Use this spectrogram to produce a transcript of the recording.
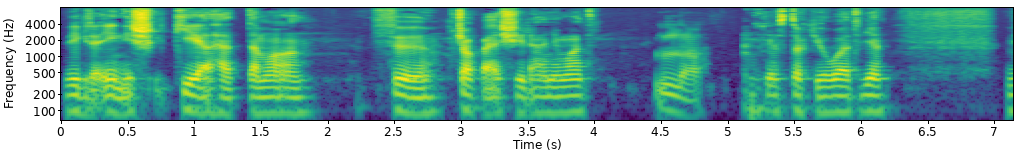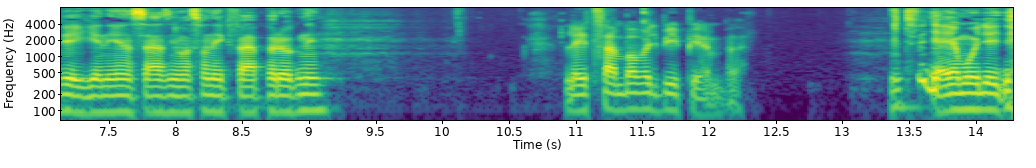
végre én is kielhettem a fő csapás irányomat. Na. Ez tök jó volt, ugye végén ilyen 180-ig felpörögni. Létszámba vagy BPM-be? Hát figyelj, amúgy egy,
